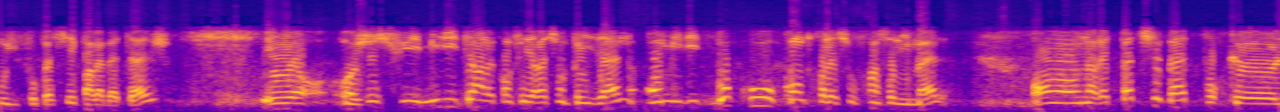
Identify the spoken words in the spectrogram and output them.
où il faut passer par l'abattage. Et euh, je suis militant à la Confédération paysanne. On milite beaucoup contre la souffrance animale. On n'arrête pas de se battre pour que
